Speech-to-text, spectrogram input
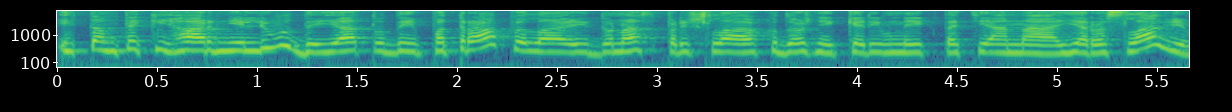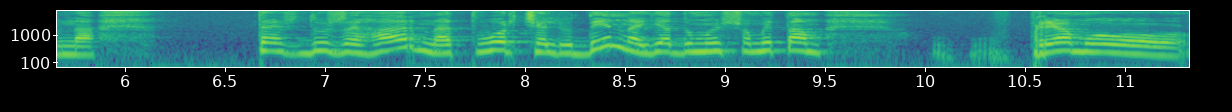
і там такі гарні люди. Я туди потрапила, і до нас прийшла художній керівник Тетяна Ярославівна, теж дуже гарна, творча людина. Я думаю, що ми там прямо.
